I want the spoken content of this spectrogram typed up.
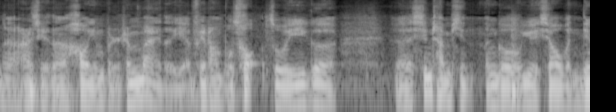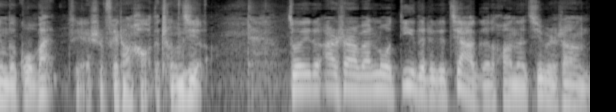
呃，而且呢，皓影本身卖的也非常不错，作为一个呃新产品，能够月销稳定的过万，这也是非常好的成绩了。作为这二十二万落地的这个价格的话呢，基本上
